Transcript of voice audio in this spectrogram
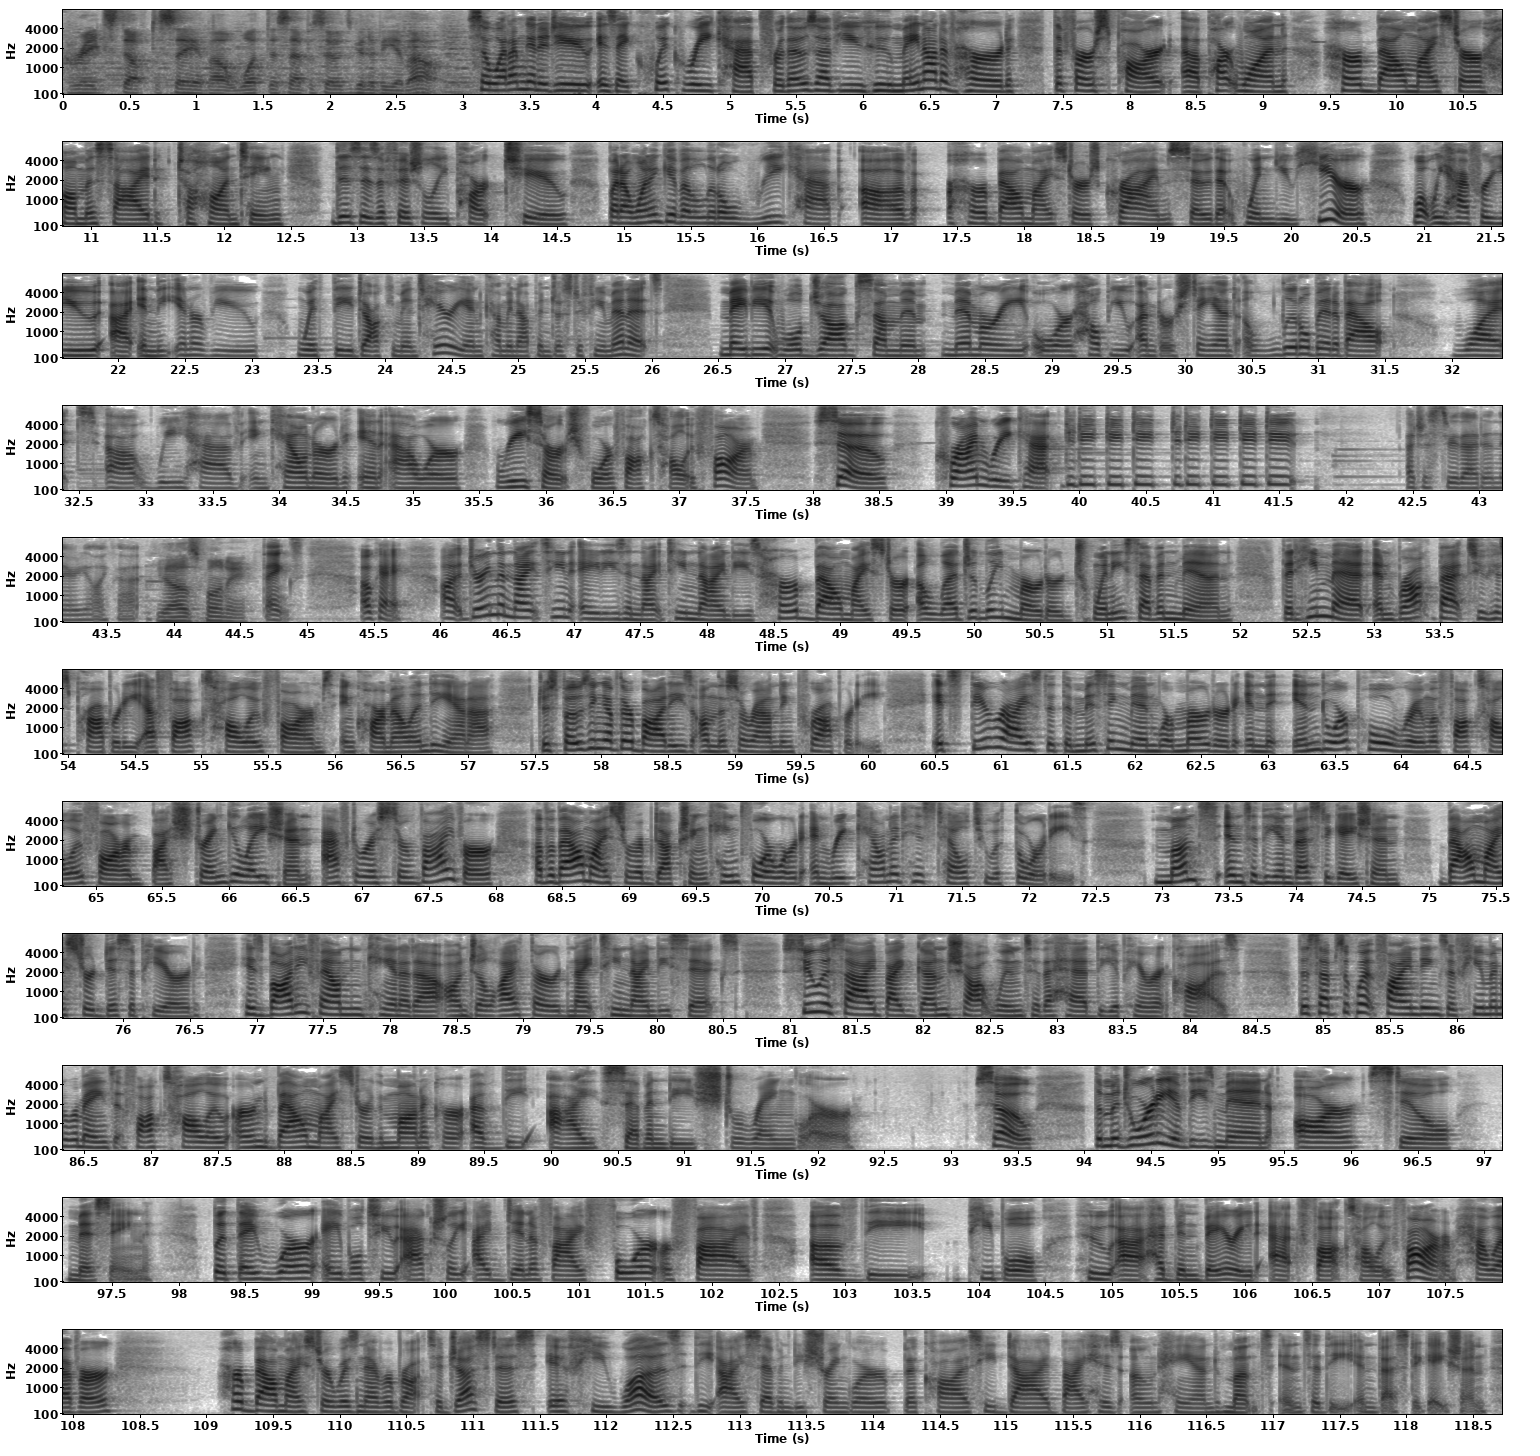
great stuff to say about what this episode's going to be about. So, what I'm going to do is a quick recap for those of you who may not have heard the first part, uh, part one, Herb Baumeister homicide to haunting. This is officially part two, but I want to give a little recap of Herb Baumeister's crimes so that when you hear what we have for you uh, in the interview with the documentarian coming up in just a few minutes, maybe it will jog some mem- memory or help you understand a little bit about what uh, we have encountered in our research for Fox Hollow Farm. So, crime recap. I just threw that in there. You like that? Yeah, that was funny. Thanks. Okay. Uh, during the 1980s and 1990s, Herb Baumeister allegedly murdered 27 men that he met and brought back to his property at Fox Hollow Farms in Carmel, Indiana, disposing of their bodies on the surrounding property. It's theorized that the missing men were murdered in the indoor pool room of Fox Hollow Farm by strangulation after a survivor of a Baumeister abduction came forward and recounted his tale to authorities. Months into the investigation, Baumeister disappeared. His body found in Canada on July 3, 1996. Suicide by gunshot wound to the head, the apparent cause. The subsequent findings of human remains at Fox Hollow earned Baumeister the moniker of the I 70 Strangler. So, the majority of these men are still missing, but they were able to actually identify four or five of the people who uh, had been buried at Fox Hollow Farm. However, Herb Baumeister was never brought to justice if he was the I 70 strangler because he died by his own hand months into the investigation.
